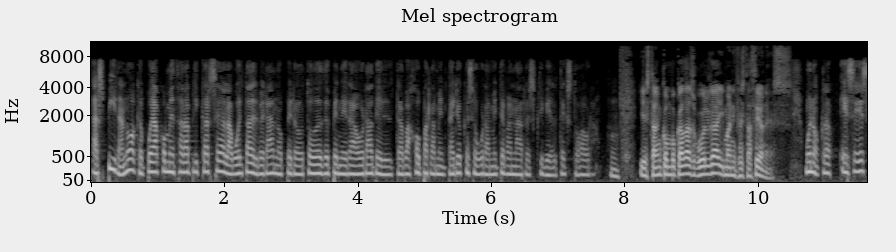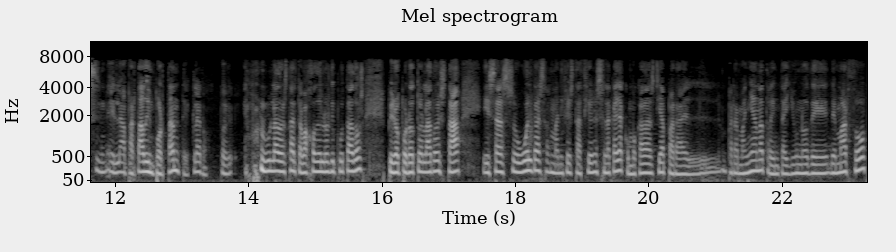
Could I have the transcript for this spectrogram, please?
aspira ¿no? a que pueda comenzar a aplicarse a la vuelta del verano, pero todo dependerá ahora del trabajo parlamentario que seguramente van a reescribir el texto ahora. Mm. Y están convocadas huelga y manifestaciones. Bueno, claro, ese es el apartado importante, claro. Pues, por un lado está el trabajo de los diputados, pero por otro lado está esas huelgas, esas manifestaciones en la calle convocadas ya para, el, para mañana, 31 de, de marzo.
